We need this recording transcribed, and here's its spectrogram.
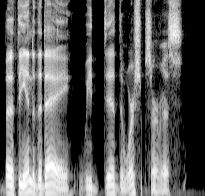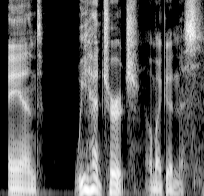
but at the end of the day, we did the worship service, and we had church. Oh my goodness.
